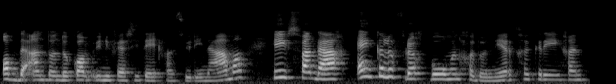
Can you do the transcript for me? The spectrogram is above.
op de Anton de Kom Universiteit van Suriname heeft vandaag enkele vruchtbomen gedoneerd gekregen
